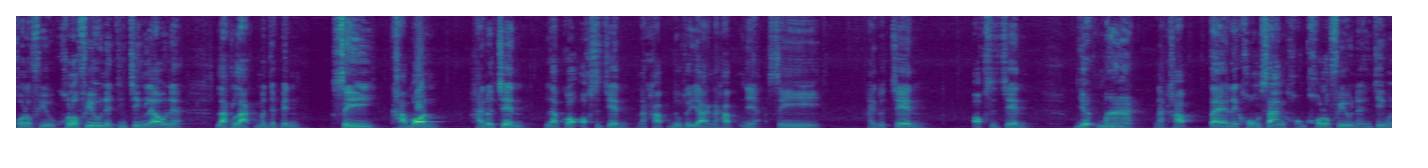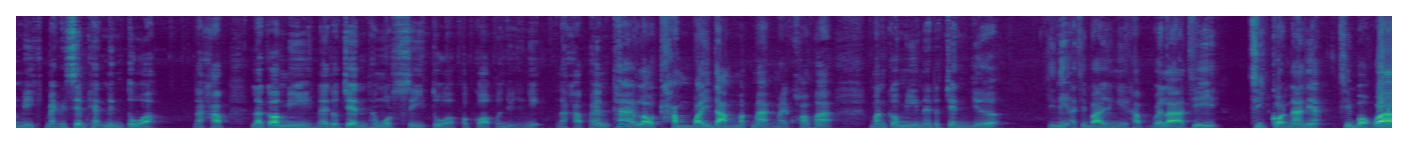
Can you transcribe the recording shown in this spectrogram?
โคลอฟิลโคลอฟิลเนี่ยจริง ๆ แล้วเนี่ยหลักๆ มันจะเป็น C คาร์บอนไฮโดรเจนแล้วก็ออกซิเจนนะครับดูตัวอย่างนะครับเนี่ย C ไฮโดรเจนออกซิเจน เยอะมากนะครับ แต่ในโครงสร้างของโคลอฟิลเนี่ยจริงๆมันมีแมกนีเซียมแค่ 1 ตัวนะครับ แล้วก็มีไนโตรเจนทั้งหมด 4 ตัวประกอบกันอยู่อย่างนี้นะครับ เพราะฉะนั้นถ้าเราทำใบดำมากๆ หมายความว่ามันก็มีไนโตรเจนเยอะ ทีนี้อธิบายอย่างนี้ครับ เวลาที่ที่ก่อนหน้านี้ที่บอกว่า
